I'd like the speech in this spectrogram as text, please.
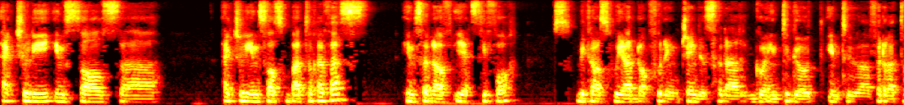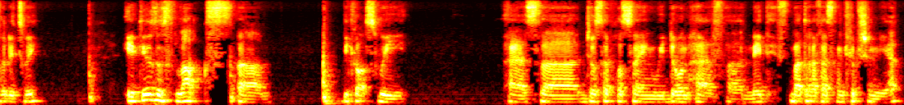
actually installs uh, actually installs Btrfs instead of ext4 because we are dogfooding changes that are going to go into uh, Fedora 33. It uses LUKS um, because we as uh, Josef was saying, we don't have uh, native Btrfs encryption yet.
